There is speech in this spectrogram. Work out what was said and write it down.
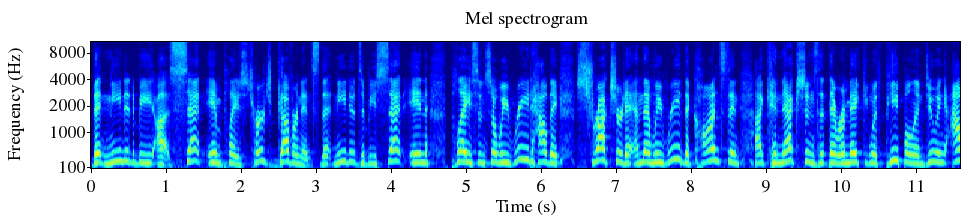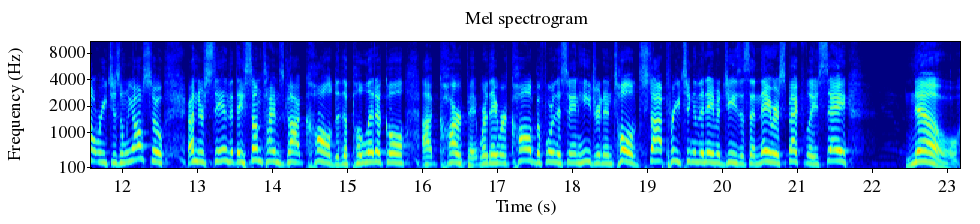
that needed to be uh, set in place, church governance that needed to be set in place. And so we read how they structured it, and then we read the constant uh, connections that they were making with people and doing outreaches. And we also understand that they sometimes got called to the political uh, carpet where they were called before the Sanhedrin and told, Stop preaching in the name of Jesus. And they respectfully say, No.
